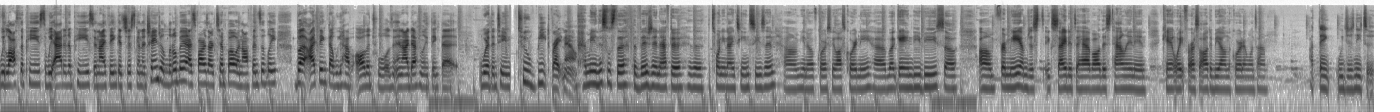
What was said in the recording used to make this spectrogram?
we lost a piece, we added a piece, and I think it's just going to change a little bit as far as our tempo and offensively. But I think that we have all the tools, and I definitely think that we're the team to beat right now. I mean, this was the the vision after the, the 2019 season. Um, you know, of course, we lost Courtney, uh, but gained DB. So um, for me, I'm just excited to have all this talent and can't wait for us all to be out on the court at one time. I think we just need to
